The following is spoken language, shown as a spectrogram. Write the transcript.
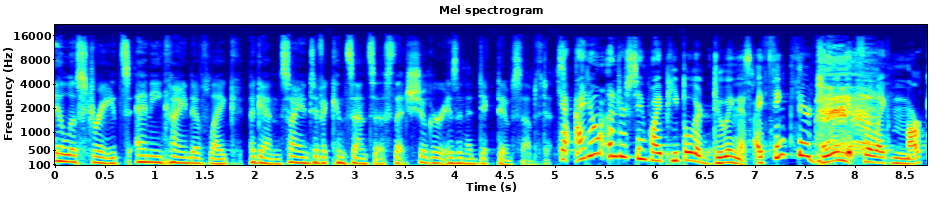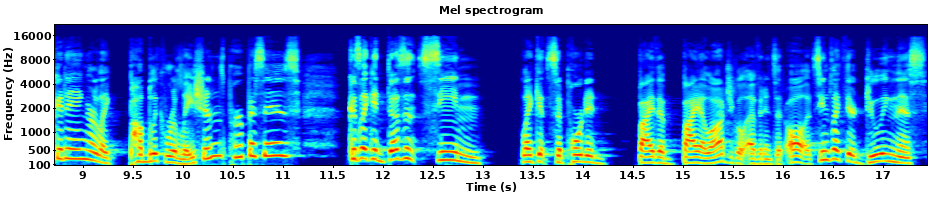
illustrates any kind of like again scientific consensus that sugar is an addictive substance. Yeah, I don't understand why people are doing this. I think they're doing it for like marketing or like public relations purposes. Cause like it doesn't seem like it's supported by the biological evidence at all. It seems like they're doing this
